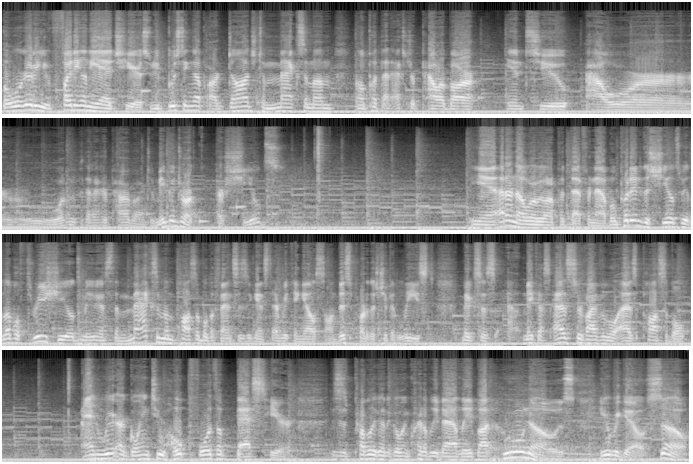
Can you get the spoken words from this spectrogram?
But we're going to be fighting on the edge here, so we'll be boosting up our dodge to maximum, and we'll put that extra power bar into our... What do we put that extra power bar into? Maybe into our, our shields? Yeah, I don't know where we want to put that for now, but we'll put it into the shields. We have level 3 shields, making us the maximum possible defenses against everything else on this part of the ship at least. Makes us make us as survivable as possible. And we are going to hope for the best here. This is probably going to go incredibly badly, but who knows? Here we go. So,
